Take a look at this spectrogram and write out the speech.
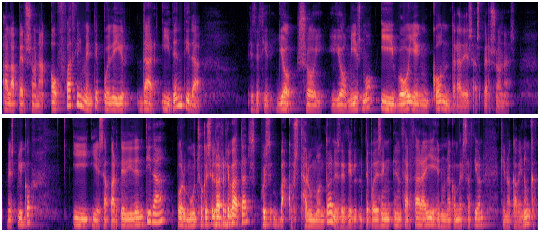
a la persona o fácilmente puede ir dar identidad. Es decir, yo soy yo mismo y voy en contra de esas personas. ¿Me explico? Y, esa parte de identidad, por mucho que se lo arrebatas, pues va a costar un montón. Es decir, te puedes enzarzar ahí en una conversación que no acabe nunca.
